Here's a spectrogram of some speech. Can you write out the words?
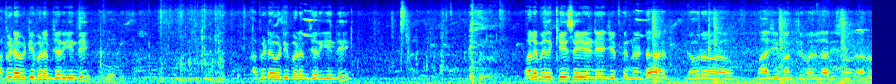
అఫిడవిట్ ఇవ్వడం జరిగింది. అఫిడవిట్ ఇవ్వడం జరిగింది. వాళ్ళ మీద కేసు వేయండి అని చెప్పిందంట గౌరవ మాజీ మంత్రి వరుల హరీష్ రావు గారు.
